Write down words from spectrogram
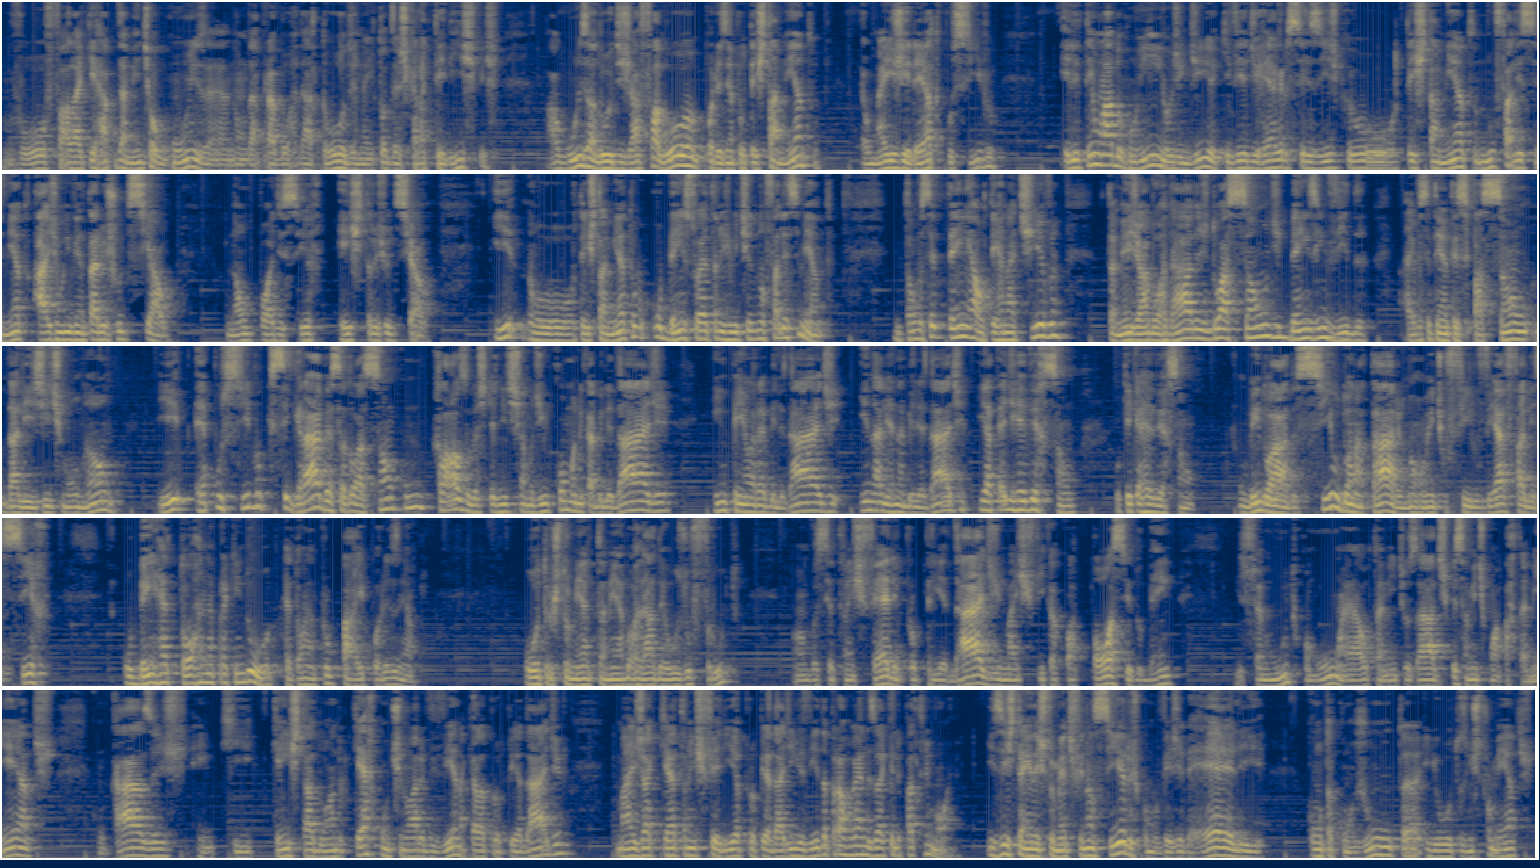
Vou falar aqui rapidamente alguns, né? não dá para abordar todos, nem né, todas as características. Alguns a Lud já falou, por exemplo, o testamento é o mais direto possível. Ele tem um lado ruim hoje em dia, que via de regra se exige que o testamento, no falecimento, haja um inventário judicial. Não pode ser extrajudicial. E no testamento, o bem só é transmitido no falecimento. Então você tem a alternativa também já abordadas, doação de bens em vida. Aí você tem antecipação da legítima ou não, e é possível que se grave essa doação com cláusulas que a gente chama de incomunicabilidade, empenhorabilidade, inalienabilidade e até de reversão. O que é reversão? Um bem doado, se o donatário, normalmente o filho, vier a falecer, o bem retorna para quem doou, retorna para o pai, por exemplo. Outro instrumento também abordado é o usufruto, onde você transfere a propriedade, mas fica com a posse do bem. Isso é muito comum, é altamente usado, especialmente com apartamentos, com casas, em que quem está doando quer continuar a viver naquela propriedade, mas já quer transferir a propriedade em vida para organizar aquele patrimônio. Existem ainda instrumentos financeiros, como VGBL, conta conjunta e outros instrumentos.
